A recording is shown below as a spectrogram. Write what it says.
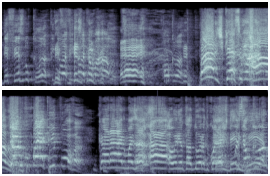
Defesa do clã. Que clã, que clã que é o Marralo? É, é. Qual clã? Para, esquece o Marralo! Tem o único pai aqui, porra! Caralho, mas a, a- a orientadora do colégio deles Mas é vê. clã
